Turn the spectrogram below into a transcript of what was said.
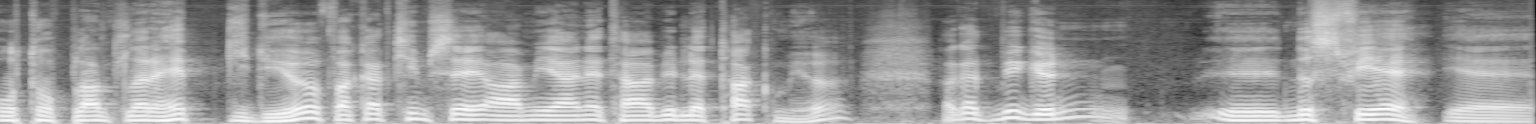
o toplantılara hep gidiyor fakat kimse amiyane tabirle takmıyor. Fakat bir gün e, Nısfiye e,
